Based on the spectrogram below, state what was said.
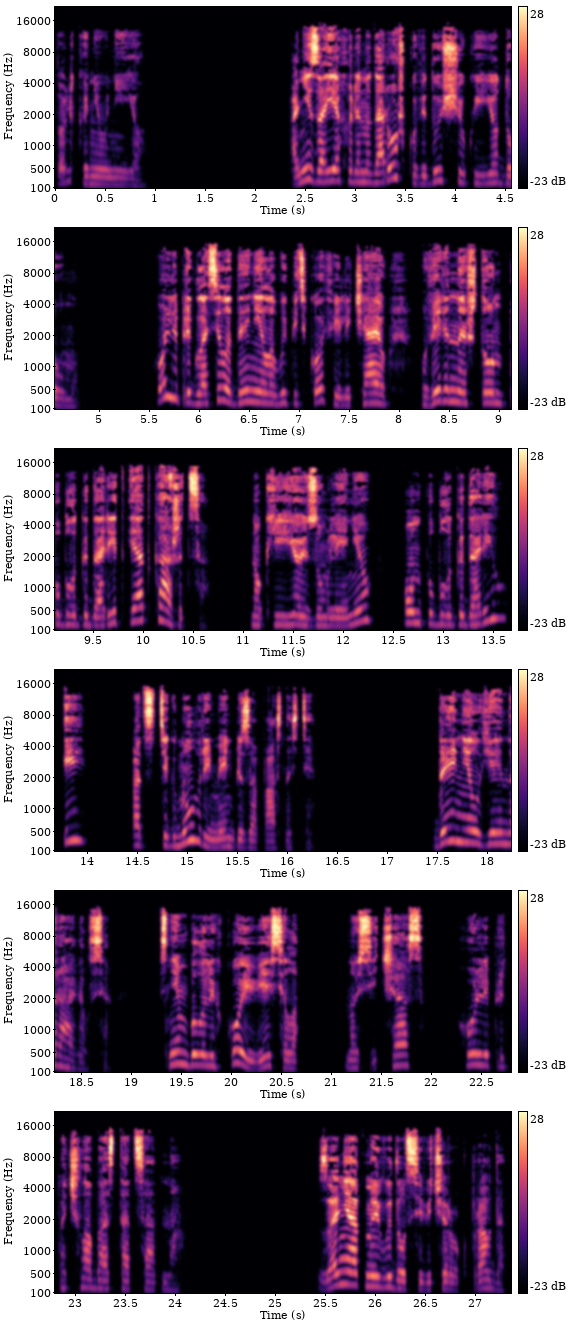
только не у нее. Они заехали на дорожку, ведущую к ее дому. Холли пригласила Дэниела выпить кофе или чаю, уверенная, что он поблагодарит и откажется. Но к ее изумлению он поблагодарил и отстегнул ремень безопасности. Дэниел ей нравился. С ним было легко и весело, но сейчас Холли предпочла бы остаться одна. «Занятный выдался вечерок, правда?»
